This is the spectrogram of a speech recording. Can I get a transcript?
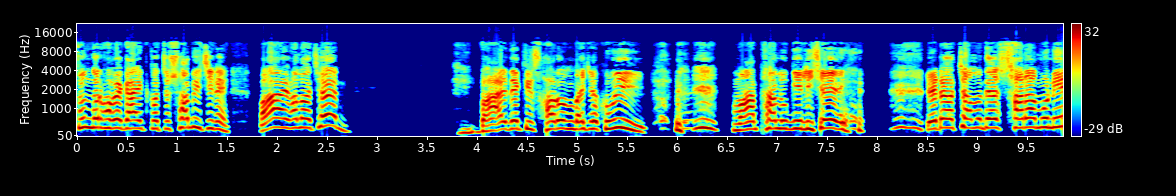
সুন্দর ভাবে গাইড করছে সবই চিনে। ভাই ভালো আছেন? ভাই দেখি সরম ভাইছে খুবই মাথা লুকিয়ে লিছে এটা হচ্ছে আমাদের সারামণি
